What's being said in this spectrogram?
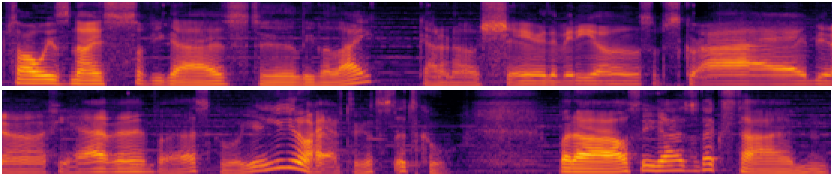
it's always nice of you guys to leave a like. I don't know, share the video, subscribe, you know, if you haven't. But that's cool. You, you don't have to. It's, it's cool. But uh, I'll see you guys next time.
